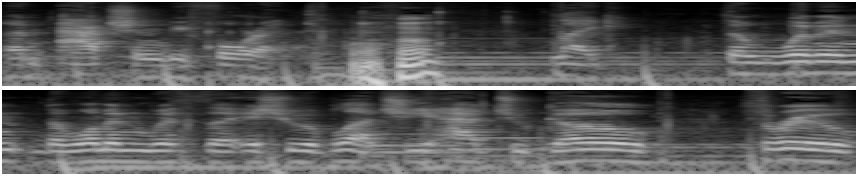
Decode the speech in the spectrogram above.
an action before it Mm-hmm. like the woman the woman with the issue of blood she had to go through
